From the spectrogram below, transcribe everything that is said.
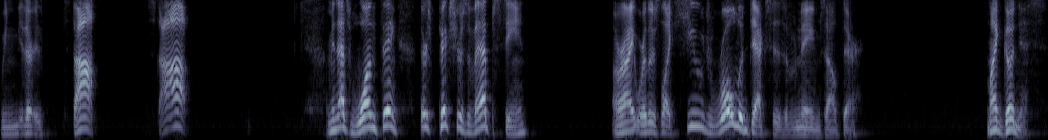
We neither stop, stop. I mean, that's one thing. There's pictures of Epstein, all right, where there's like huge Rolodexes of names out there. My goodness.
